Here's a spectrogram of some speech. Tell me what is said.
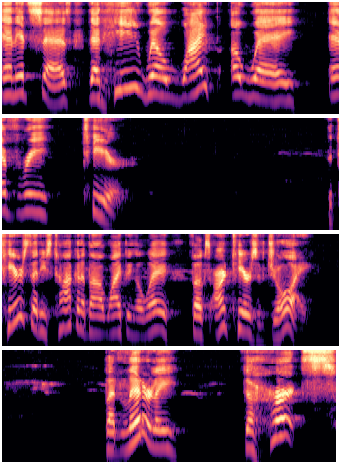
and it says that he will wipe away every tear. The tears that he's talking about wiping away, folks, aren't tears of joy, but literally the hurts,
